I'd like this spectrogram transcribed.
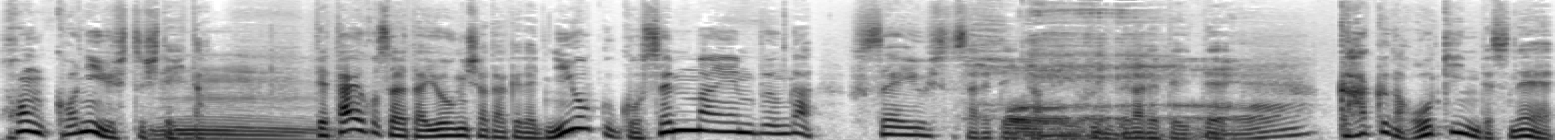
香港に輸出していた。で、逮捕された容疑者だけで2億5000万円分が不正輸出されていたというふうに見られていて、額が大きいんですね。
